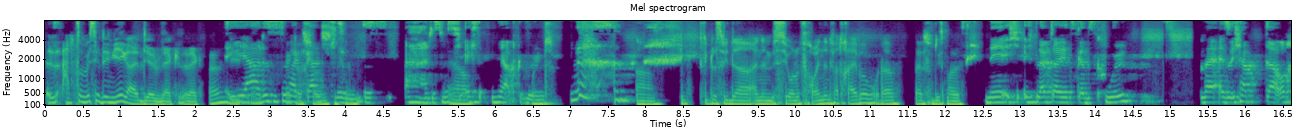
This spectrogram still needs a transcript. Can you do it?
es hat so ein bisschen den Jäger in dir weg. weg ne? Ja, das ist immer das ganz schlimm. Das, ah, das muss ja. ich echt mir abgewöhnen. ah, gibt es wieder eine Mission Freundin-Vertreibung oder bleibst du diesmal? Nee, ich, ich bleib da jetzt ganz cool. Weil, also ich habe da auch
